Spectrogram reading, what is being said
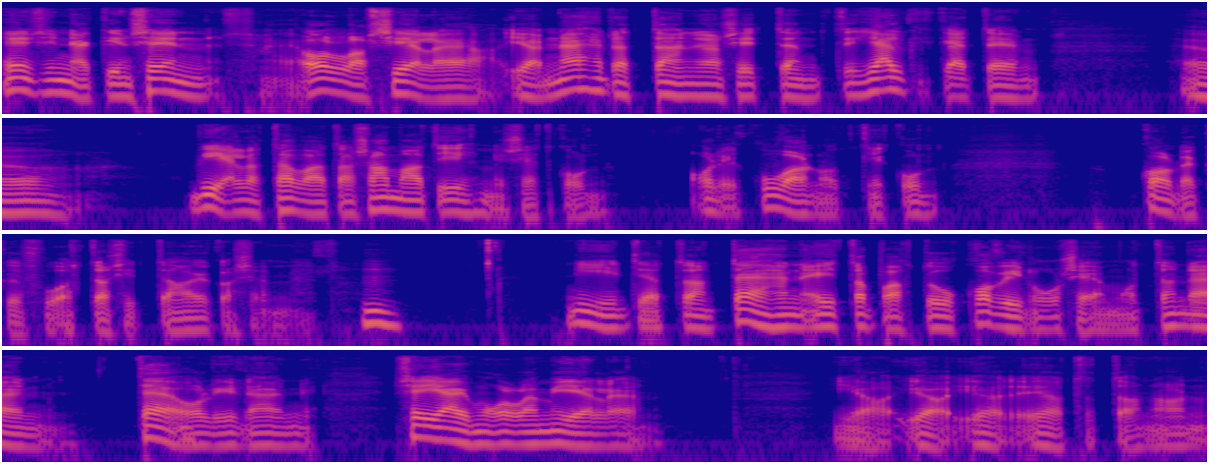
ensinnäkin sen olla siellä ja, ja nähdä tämän ja sitten jälkikäteen ö, vielä tavata samat ihmiset, kun oli kuvannut niin kun 30 vuotta sitten aikaisemmin. Hmm. Niin, että tämähän ei tapahtuu kovin usein, mutta näin, tämä oli näin, se jäi mulle mieleen. Ja, ja, ja, ja tota, no,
